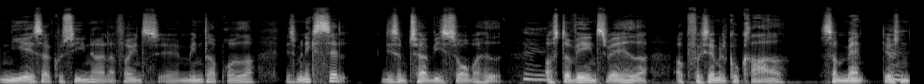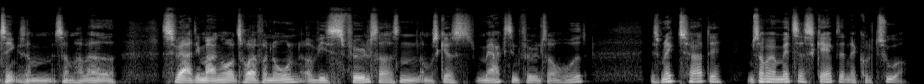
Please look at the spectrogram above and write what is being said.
niæser og kusiner, eller for ens øh, mindre brødre. Hvis man ikke selv ligesom tør vise sårbarhed, mm. og stå ved ens svagheder, og for eksempel kunne græde som mand. Det er jo sådan en mm. ting, som, som har været svært i mange år, tror jeg, for nogen, at vise følelser, og, sådan, og måske også mærke sine følelser overhovedet. Hvis man ikke tør det, så er man jo med til at skabe den der kultur,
